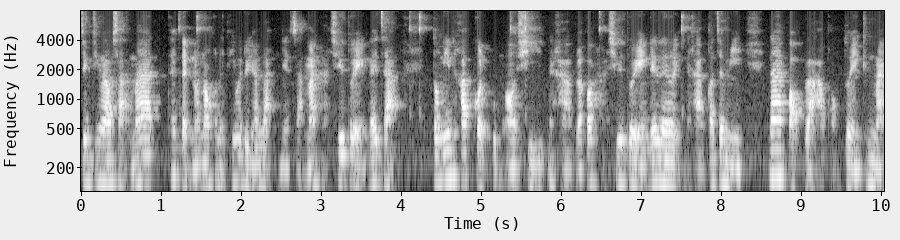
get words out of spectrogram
จริงๆเราสามารถถ้าเกิดน้องๆคนไหนที่มาดูย้อนหลังเนี่ยสามารถหาชื่อตัวเองได้จาก ตรงนี้นะครับกดปุ่ม all sheet นะครับแล้วก็หาชื่อตัวเองได้เลยนะครับก็จะมีหน้าเปล่าๆของตัวเองขึ้นมา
